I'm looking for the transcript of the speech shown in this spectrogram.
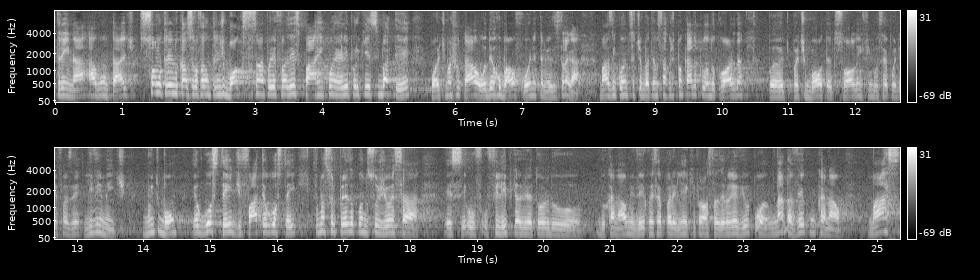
treinar à vontade. Só no treino, no caso, você vai fazer um treino de boxe, você vai poder fazer sparring com ele, porque se bater pode te machucar ou derrubar o fone, até mesmo estragar. Mas enquanto você estiver batendo saco de pancada, pulando corda, punching ball, teto solo, enfim, você vai poder fazer livremente. Muito bom. Eu gostei, de fato eu gostei. Foi uma surpresa quando surgiu essa, esse, o, o Felipe, que é o diretor do, do canal, me veio com esse aparelhinho aqui para nós fazer o review. Pô, nada a ver com o canal mas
